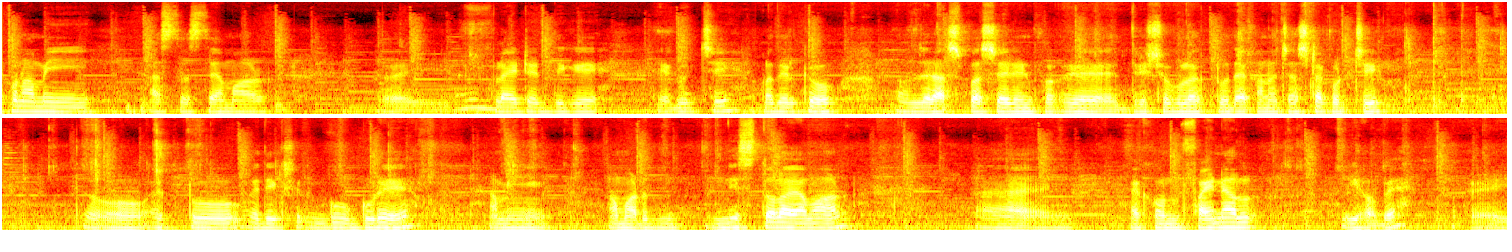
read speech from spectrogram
এখন আমি আস্তে আস্তে আমার ফ্লাইটের দিকে এগোচ্ছি। আপনাদেরকেও আমাদের আশপাশের দৃশ্যগুলো একটু দেখানোর চেষ্টা করছি। তো একটু এদিক ঘুরে আমি আমার নিচতলায় আমার এখন ফাইনাল ই হবে। এই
